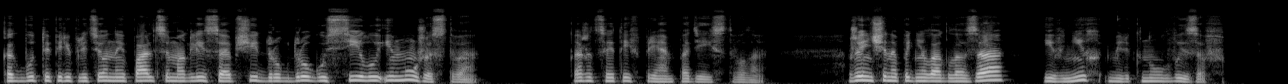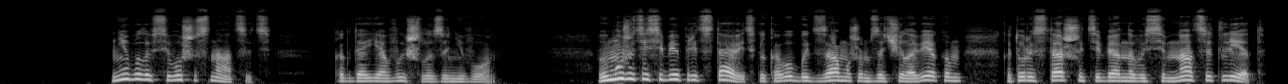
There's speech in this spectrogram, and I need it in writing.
как будто переплетенные пальцы могли сообщить друг другу силу и мужество. Кажется, это и впрямь подействовало. Женщина подняла глаза, и в них мелькнул вызов. Мне было всего шестнадцать, когда я вышла за него. Вы можете себе представить, каково быть замужем за человеком, который старше тебя на восемнадцать лет,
